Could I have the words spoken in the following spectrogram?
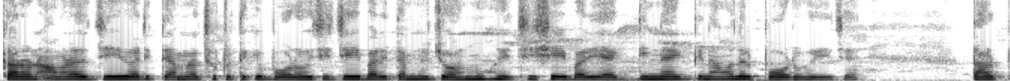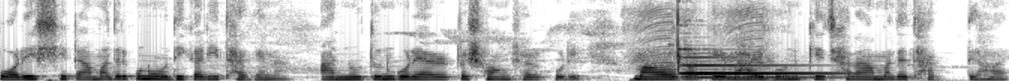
কারণ আমরা যে বাড়িতে আমরা ছোট থেকে বড় হয়েছি, যেই বাড়িতে আমরা জন্ম হয়েছি, সেই বাড়ি একদিন না একদিন আমাদের পর হয়ে যায়। তারপরে সেটা আমাদের কোনো অধিকারই থাকে না। আর নতুন করে আর একটা সংসার করি মা বাবাকে ভাই বোনকে ছাড়া আমাদের থাকতে হয়।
